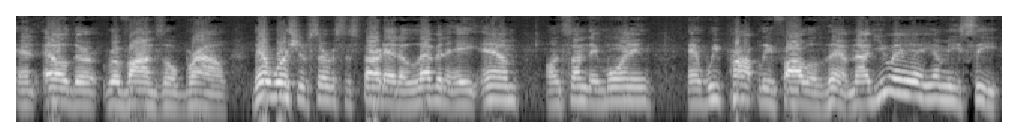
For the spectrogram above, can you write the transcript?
and Elder Ravanzo Brown. Their worship services start at 11 a.m. on Sunday morning, and we promptly follow them. Now, UAMEC,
